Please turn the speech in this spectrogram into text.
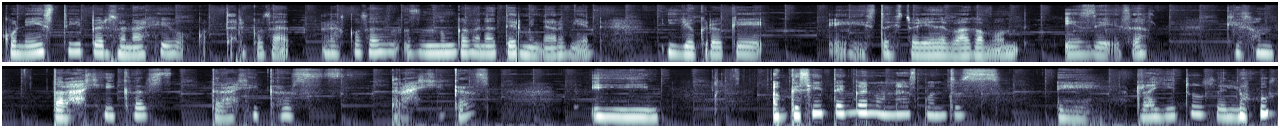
con este personaje o con tal cosa, las cosas nunca van a terminar bien. Y yo creo que eh, esta historia de Vagabond es de esas que son trágicas, trágicas, trágicas. Y aunque sí tengan unas cuantas eh, rayitos de luz,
